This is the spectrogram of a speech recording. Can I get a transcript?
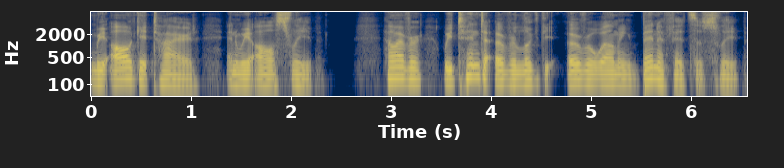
We all get tired and we all sleep. However, we tend to overlook the overwhelming benefits of sleep.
